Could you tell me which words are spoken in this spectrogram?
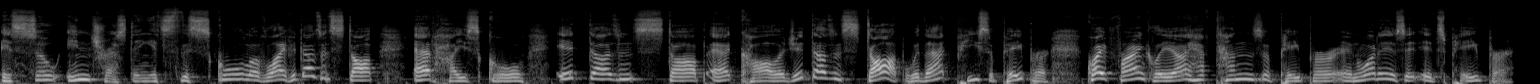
is so interesting. It's the school of life. It doesn't stop at high school, it doesn't stop at college, it doesn't stop with that piece of paper. Quite frankly, I have tons of paper, and what is it? It's paper.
